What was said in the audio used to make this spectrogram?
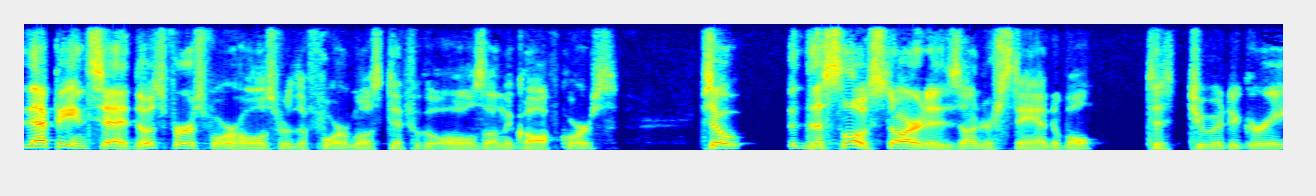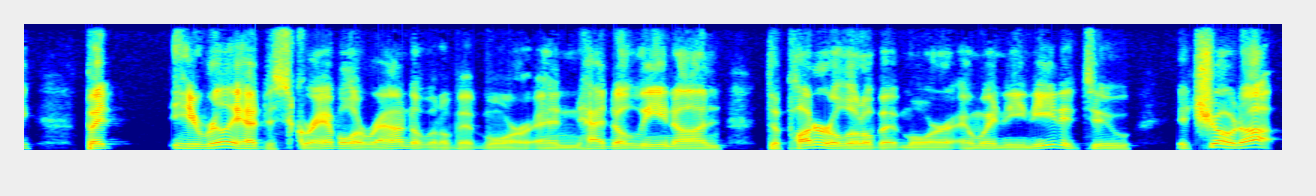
that being said, those first four holes were the four most difficult holes on the golf course. So the slow start is understandable to to a degree, but he really had to scramble around a little bit more and had to lean on the putter a little bit more. And when he needed to, it showed up.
